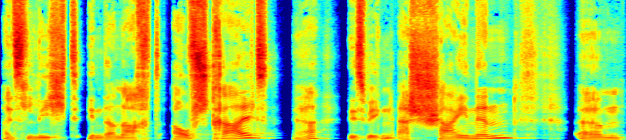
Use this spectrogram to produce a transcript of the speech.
als Licht in der Nacht aufstrahlt. Ja, deswegen erscheinen. Ähm,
